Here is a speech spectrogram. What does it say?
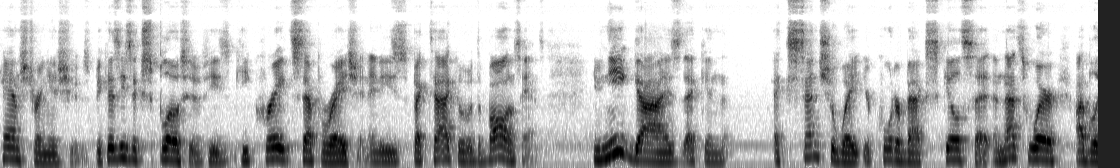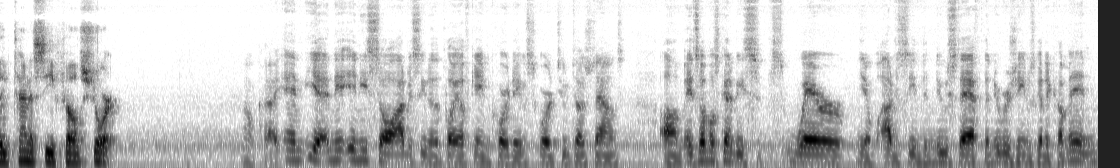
hamstring issues because he's explosive. He's he creates separation and he's spectacular with the ball in his hands. You need guys that can accentuate your quarterback skill set, and that's where I believe Tennessee fell short. Okay, and yeah, and, and you saw obviously in the playoff game, Corey Davis scored two touchdowns. Um, it's almost going to be where you know obviously the new staff, the new regime is going to come in,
